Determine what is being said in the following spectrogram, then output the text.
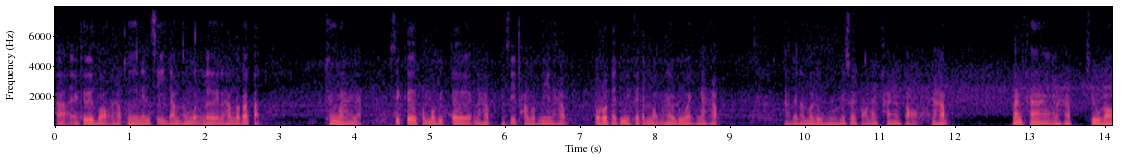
ออย่างที่ไปบอกนะครับคือเน้นสีดำทั้งหมดเลยนะครับ แล้วก็ตัดข้างล่างเนี่ยสติกเกอร์คำว่าวิกเตอร์นะครับสีเทาแบบนี้นะครับ ตัวรถนี่จะมีไฟตัดหมอกให้เราด้วยนะครับเดี๋ยวเรามาดูในส่วนของด้านข้างกันต่อนะครับ ด้านข้างนะครับ คิ้วล้อ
